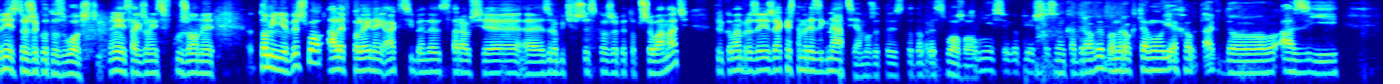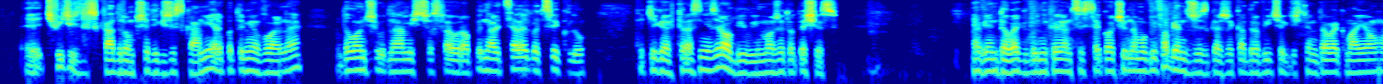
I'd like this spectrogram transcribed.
to nie jest to, że go to złości. To nie jest tak, że on jest wkurzony. To mi nie wyszło, ale w kolejnej akcji będę starał się e, zrobić wszystko, żeby to przełamać. Tylko mam wrażenie, że jakaś tam rezygnacja, może to jest to dobre słowo. to nie jest jego pierwszy sezon kadrowy, bo on rok temu jechał tak do Azji y, ćwiczyć z kadrą przed igrzyskami, ale potem miał wolne, dołączył na Mistrzostwa Europy, no ale całego cyklu takiego jak teraz nie zrobił i może to też jest pewien dołek wynikający z tego, o czym nam mówi Fabian Drzyzga, że kadrowicze gdzieś ten dołek mają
